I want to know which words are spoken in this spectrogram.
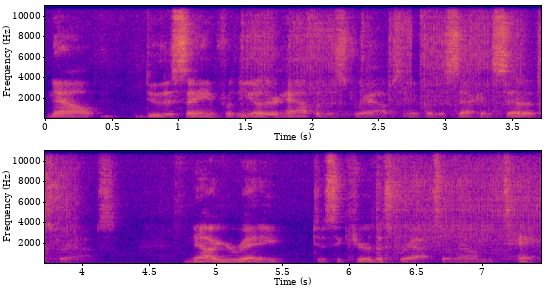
Now, do the same for the other half of the straps and for the second set of straps. Now you're ready to secure the straps around the tank.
